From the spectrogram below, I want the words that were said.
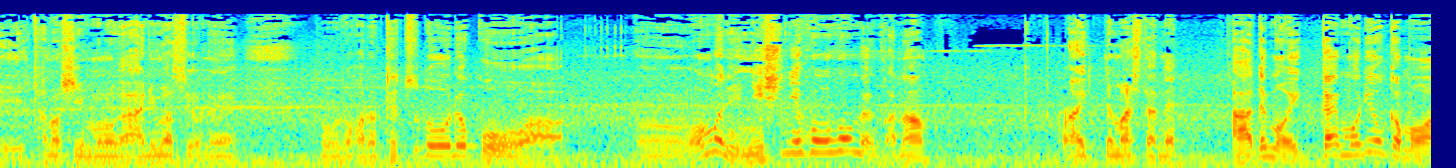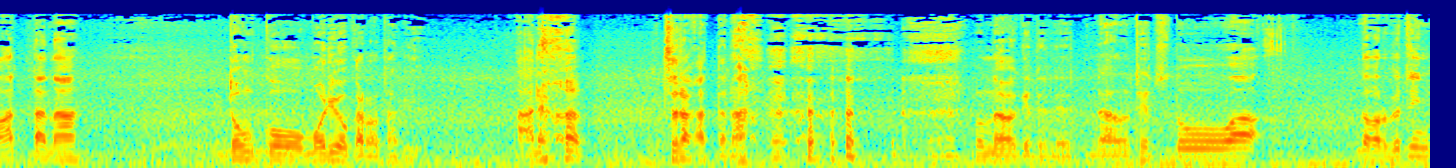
えー、楽しいものがありますよね。そうだから鉄道旅行はうん主に西日本方面かな。あ行ってましたね。あでも一回盛岡もあったな。鈍行盛岡の旅。あれは辛かったな。そんなわけでね。あの鉄道はだから別に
